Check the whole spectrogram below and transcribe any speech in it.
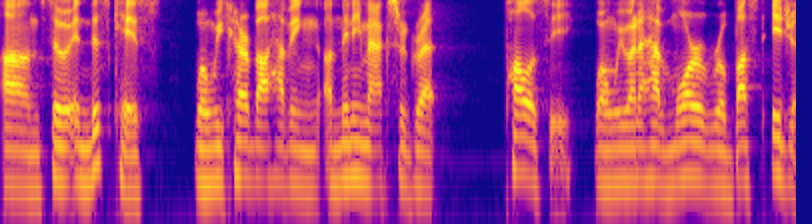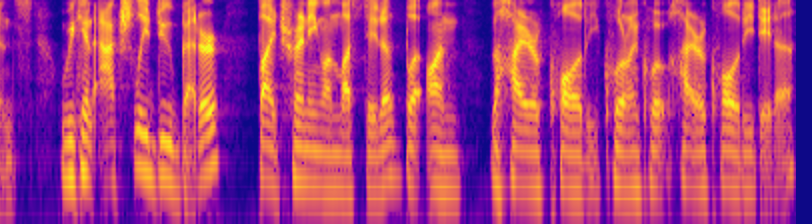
Um, so in this case, when we care about having a mini max regret policy, when we want to have more robust agents, we can actually do better by training on less data, but on the higher quality, quote unquote, higher quality data.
